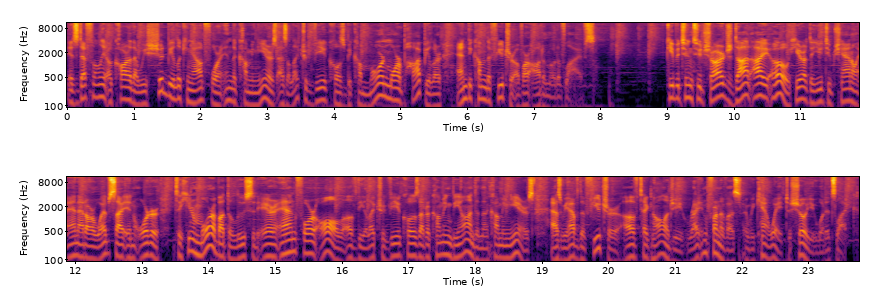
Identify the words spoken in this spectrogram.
it's definitely a car that we should be looking out for in the coming years as electric vehicles become more and more popular and become the future of our automotive lives. Keep it tuned to charged.io here at the YouTube channel and at our website in order to hear more about the Lucid Air and for all of the electric vehicles that are coming beyond in the coming years, as we have the future of technology right in front of us and we can't wait to show you what it's like.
